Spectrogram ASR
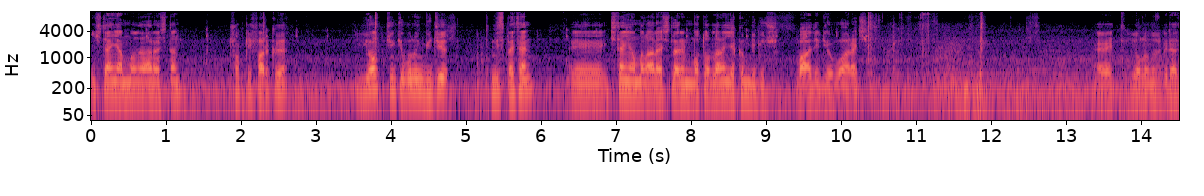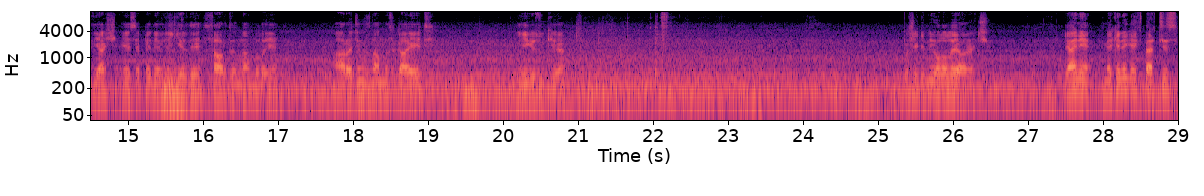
içten yanmalı araçtan çok bir farkı yok. Çünkü bunun gücü nispeten e, içten yanmalı araçların motorlarına yakın bir güç vaat ediyor bu araç. Evet yolumuz biraz yaş. ESP devreye girdi sardığından dolayı. Aracın hızlanması gayet iyi gözüküyor. Bu şekilde yol alıyor araç. Yani mekanik ekspertiz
